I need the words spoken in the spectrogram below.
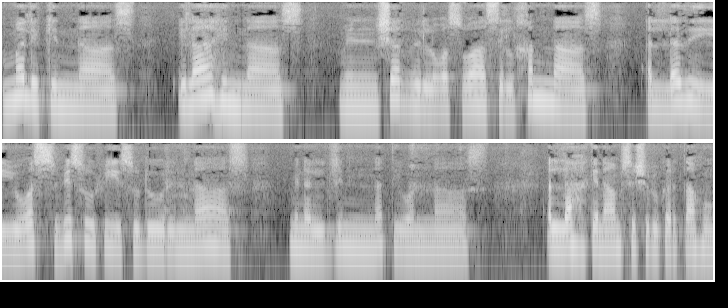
ملک الناس، الہ الناس، من شر الوسواس الخناس الذي يوسوس في صدور الناس من الجنة والناس۔ اللہ کے نام سے شروع کرتا ہوں،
